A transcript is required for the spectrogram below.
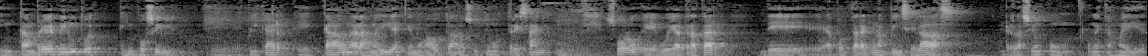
En tan breves minutos es, imposible eh, explicar cada una de las medidas que hemos adoptado en los últimos tres años. Solo voy a tratar de aportar algunas pinceladas en relación con, con estas medidas.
